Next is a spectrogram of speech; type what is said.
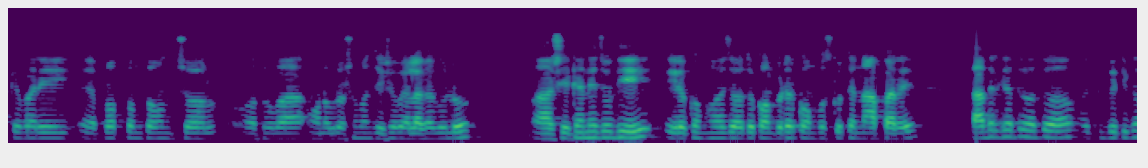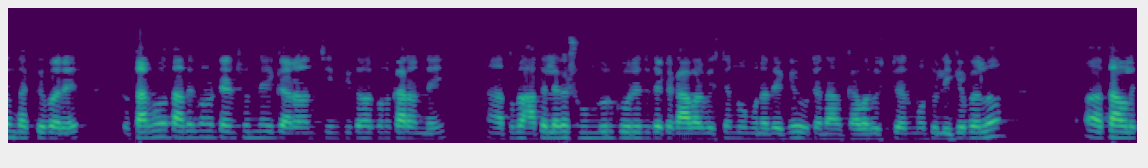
একেবারেই প্রত্যন্ত অঞ্চল অথবা অনগ্রসমান যেসব এলাকাগুলো সেখানে যদি এরকম হয় যে হয়তো কম্পিউটার কম্পোজ করতে না পারে, তাদের ক্ষেত্রে হয়তো একটু ব্যতিক্রম থাকতে পারে। তো তারপরে তাদের কোনো টেনশন নেই, কারণ চিন্তিত হওয়ার কোনো কারণ নেই। তোমরা হাতের লেখা সুন্দর করে যদি একটা কাভার পেজটার নমুনা দেখে ওটা না কাভার পেজটার মতো লিখে ফেলো তাহলে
